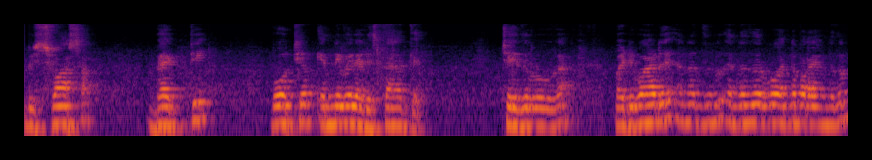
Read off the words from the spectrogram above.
വിശ്വാസം ഭക്തി ബോധ്യം എന്നിവയുടെ അടിസ്ഥാനത്തിൽ ചെയ്തു പോവുക. വഴിപാട് എന്നത് എന്നത് എന്ന് പറയുന്നതും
